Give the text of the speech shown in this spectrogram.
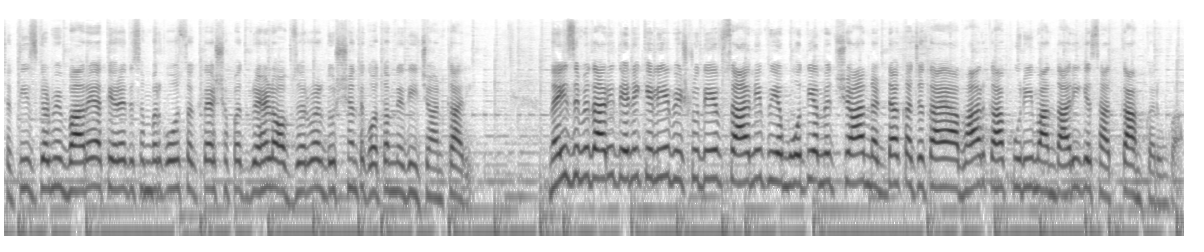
छत्तीसगढ़ में 12 या 13 दिसंबर को हो सकता है शपथ ग्रहण। ऑब्जर्वर दुष्यंत गौतम ने दी जानकारी। नई ज़िम्मेदारी देने के लिए विष्णुदेव साय ने पीएम मोदी, अमित शाह, नड्डा का जताया आभार, कहा, पूरी ईमानदारी के साथ काम करूँगा।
